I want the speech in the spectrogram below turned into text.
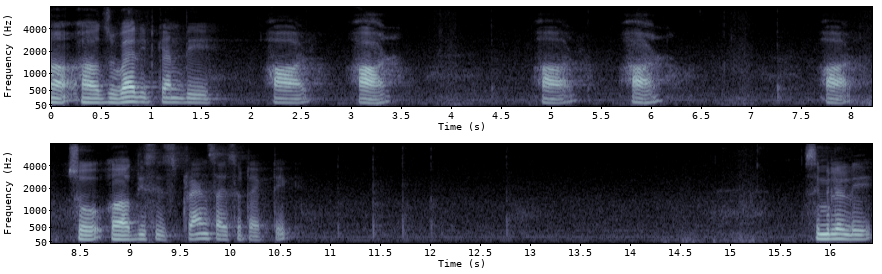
Uh, so where it can be R, R, R, R, R. So, uh, this is trans isotactic. Similarly,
